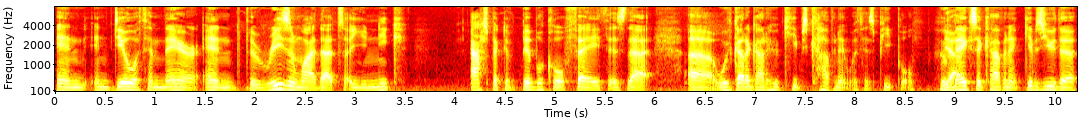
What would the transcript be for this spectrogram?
and and deal with Him there. And the reason why that's a unique aspect of biblical faith is that uh, we've got a God who keeps covenant with his people, who yeah. makes a covenant, gives you the,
